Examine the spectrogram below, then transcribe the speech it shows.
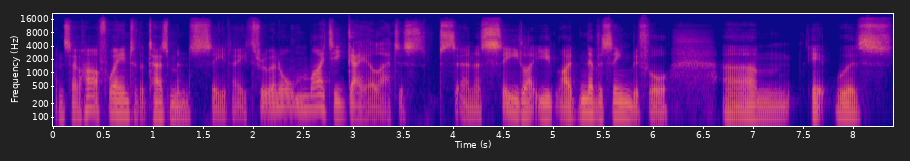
And so, halfway into the Tasman Sea, they threw an almighty gale at us, and a sea like you, I'd never seen before. Um, it was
